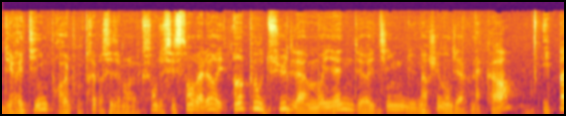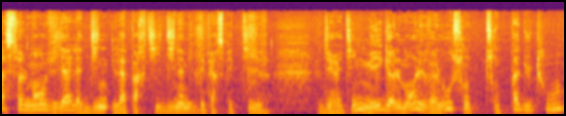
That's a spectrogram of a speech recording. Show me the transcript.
des ratings, pour répondre très précisément à la question, de ces 100 valeurs est un peu au-dessus de la moyenne des ratings du marché mondial. D'accord. Et pas seulement via la, la, partie dynamique des perspectives des ratings, mais également les valeurs sont, sont pas du tout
